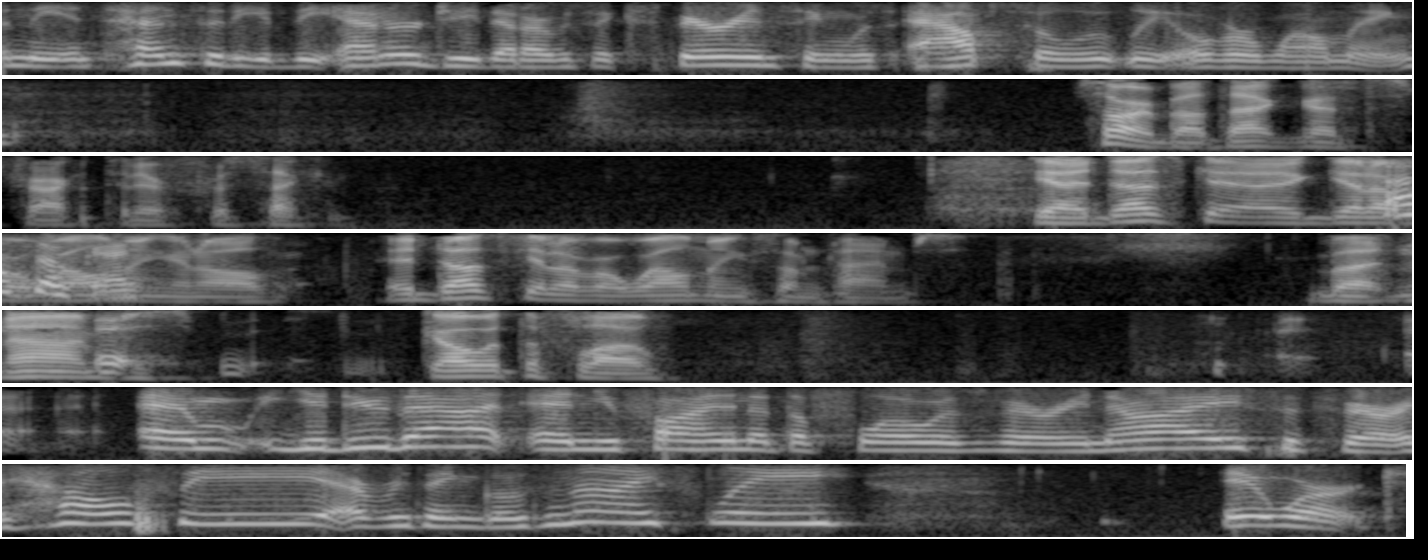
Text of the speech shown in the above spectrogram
and the intensity of the energy that I was experiencing was absolutely overwhelming. Sorry about that. Got distracted there for a second. Yeah, it does get uh, get That's overwhelming okay. and all. It does get overwhelming sometimes. But now I'm It- just go with the flow. and you do that and you find that the flow is very nice it's very healthy everything goes nicely it works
